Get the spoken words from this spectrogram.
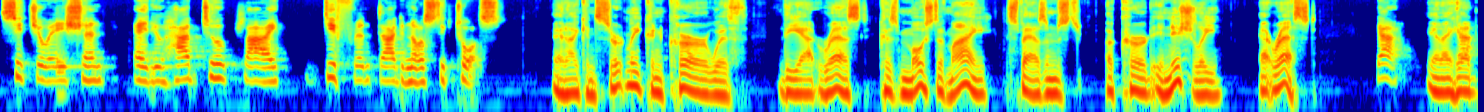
situation and you have to apply different diagnostic tools. And I can certainly concur with the at rest because most of my spasms occurred initially at rest. Yeah. And I had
